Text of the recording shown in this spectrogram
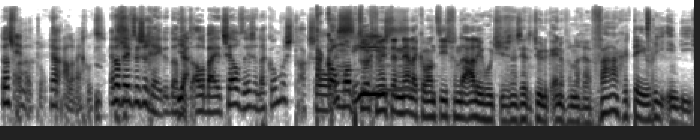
Dat is waar. En dat klopt, Ja. allebei goed. En dat heeft dus een reden dat Ja. het allebei hetzelfde is. En daar komen we straks Daar op. komen we op Precies. terug, tenminste Nelleke, want die is van de alihoedjes. En er zit natuurlijk een of andere vage theorie in die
